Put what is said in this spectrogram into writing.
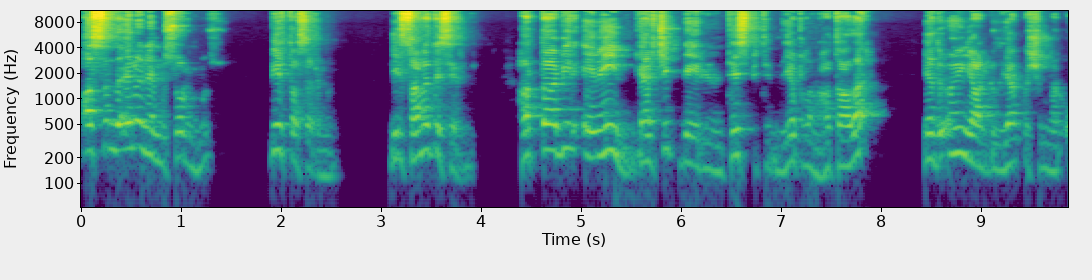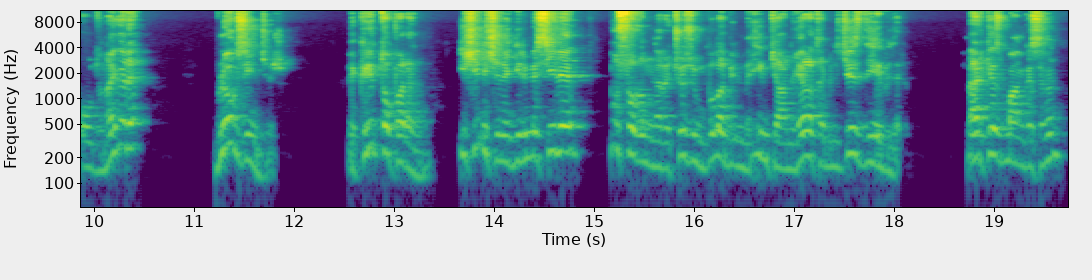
Aslında en önemli sorunumuz bir tasarımın, bir sanat eserinin, hatta bir emeğin gerçek değerinin tespitinde yapılan hatalar ya da ön yargılı yaklaşımlar olduğuna göre blok zincir ve kripto paranın işin içine girmesiyle bu sorunlara çözüm bulabilme imkanı yaratabileceğiz diyebilirim. Merkez Bankası'nın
